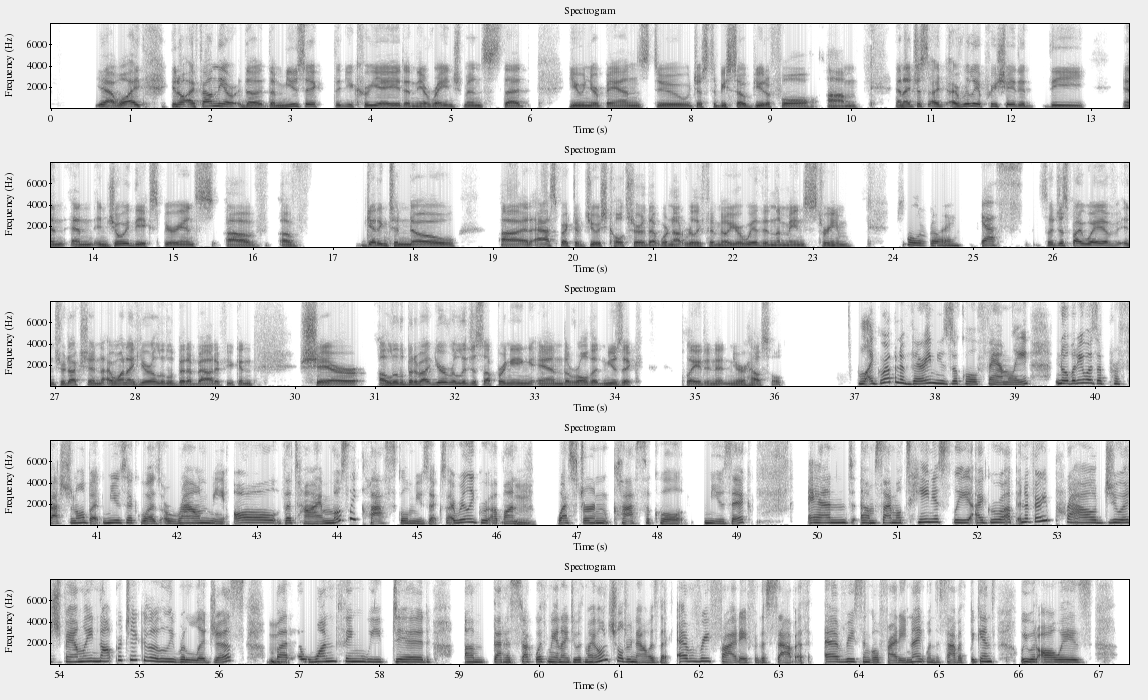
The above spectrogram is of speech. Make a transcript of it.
Yeah, well, I, you know, I found the the the music that you create and the arrangements that you and your bands do just to be so beautiful. Um, and I just, I, I really appreciated the and and enjoyed the experience of of getting to know uh, an aspect of Jewish culture that we're not really familiar with in the mainstream. Totally. Yes. So, just by way of introduction, I want to hear a little bit about if you can share a little bit about your religious upbringing and the role that music played in it in your household. Well, I grew up in a very musical family. Nobody was a professional, but music was around me all the time, mostly classical music. So I really grew up on mm. Western classical music. And um, simultaneously, I grew up in a very proud Jewish family, not particularly religious, mm. but the one thing we did um, that has stuck with me and I do with my own children now is that every Friday for the Sabbath, every single Friday night when the Sabbath begins, we would always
